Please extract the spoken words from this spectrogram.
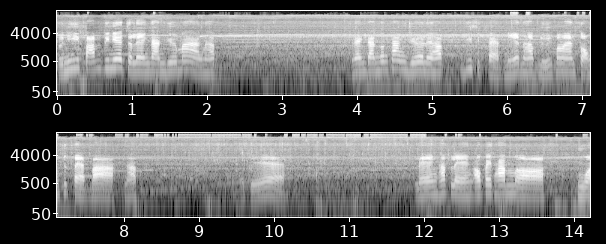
ตัวนี้ปั๊มตัวนี้จะแรงดันเยอะมากนะครับ แรงดันค่อนข้างเยอะเลยครับ 28 เมตรนะครับ หรือประมาณ 2.8 บาร์นะครับ โอเค แรงครับแรง เอาไปทำเอ่อหัว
